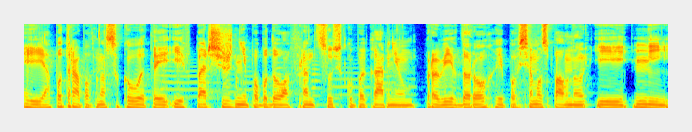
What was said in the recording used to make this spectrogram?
Я потрапив на соковитий і в перші ж дні побудував французьку пекарню, провів дороги по всьому спавну. І ні,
